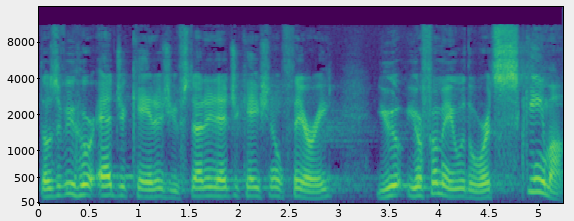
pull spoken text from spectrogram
those of you who are educators, you've studied educational theory, you, you're familiar with the word schema.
